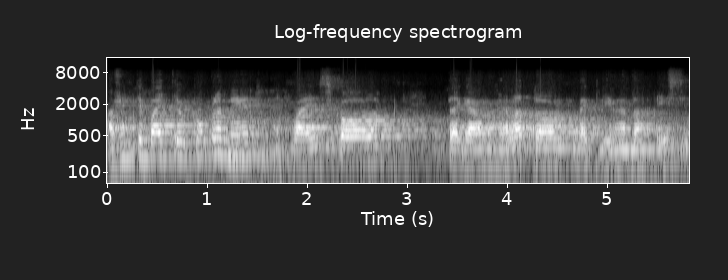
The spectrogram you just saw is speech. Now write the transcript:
a gente vai ter o complemento, a gente vai à escola, pegar um relatório, como é que anda esse,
